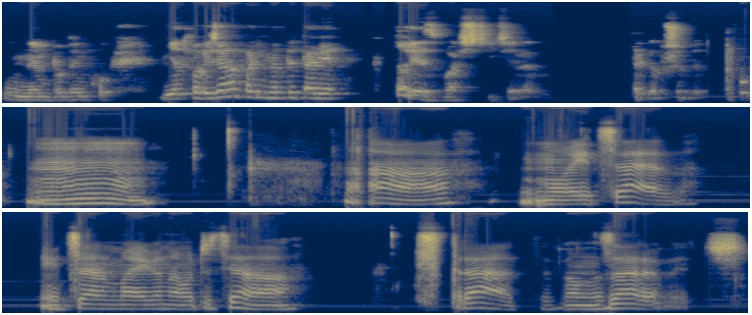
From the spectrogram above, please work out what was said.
w innym budynku. Nie odpowiedziała Pani na pytanie, kto jest właścicielem tego przybytku. Mm. A, mój cel. I cel mojego nauczyciela. Strat von Zarewicz.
